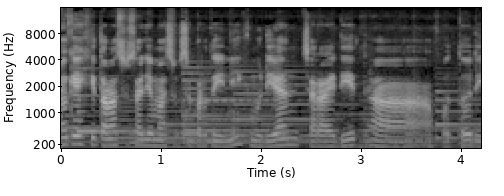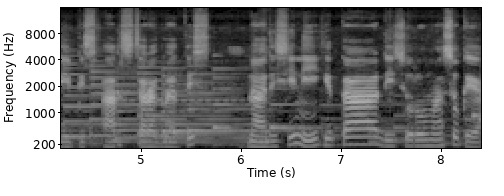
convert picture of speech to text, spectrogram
Oke, kita langsung saja masuk seperti ini. Kemudian cara edit uh, foto di PixArt secara gratis. Nah, di sini kita disuruh masuk ya.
